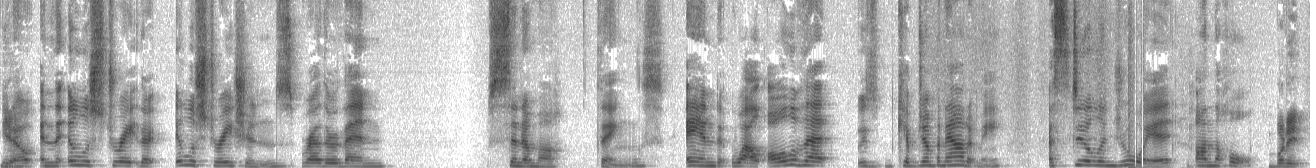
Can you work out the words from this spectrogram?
You Yeah. know, and the illustrate the illustrations rather than cinema things. And while all of that was kept jumping out at me, I still enjoy it on the whole. but it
